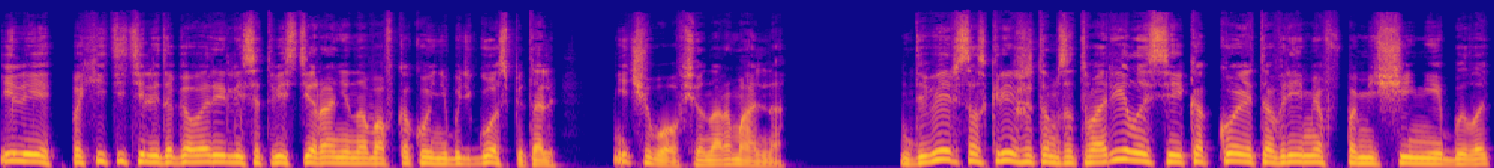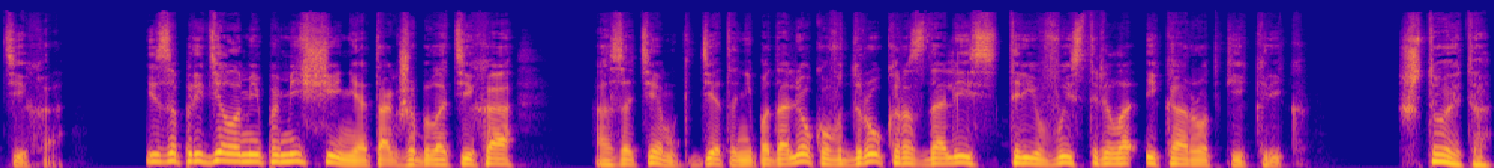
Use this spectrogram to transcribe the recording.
Или похитители договорились отвезти раненого в какой-нибудь госпиталь. Ничего, все нормально. Дверь со скрежетом затворилась, и какое-то время в помещении было тихо. И за пределами помещения также было тихо, а затем где-то неподалеку вдруг раздались три выстрела и короткий крик. «Что это?»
